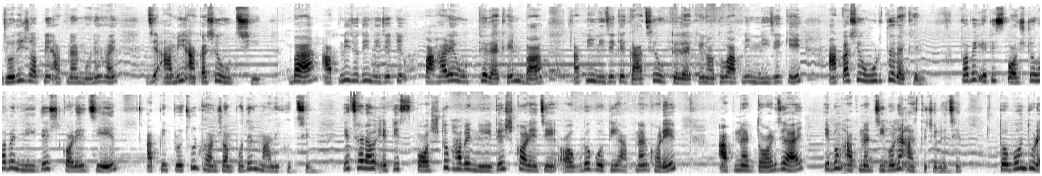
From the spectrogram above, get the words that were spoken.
যদি স্বপ্নে আপনার মনে হয় যে আমি আকাশে উঠছি বা আপনি যদি নিজেকে পাহাড়ে উঠতে দেখেন বা আপনি নিজেকে গাছে উঠতে দেখেন অথবা আপনি নিজেকে আকাশে উড়তে দেখেন, তবে এটি স্পষ্টভাবে নির্দেশ করে যে আপনি প্রচুর ধন সম্পদের মালিক হচ্ছেন। এছাড়াও এটি স্পষ্টভাবে নির্দেশ করে যে অগ্রগতি আপনার ঘরে, আপনার দরজায় এবং আপনার জীবনে আসতে চলেছে। তো বন্ধুরা,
